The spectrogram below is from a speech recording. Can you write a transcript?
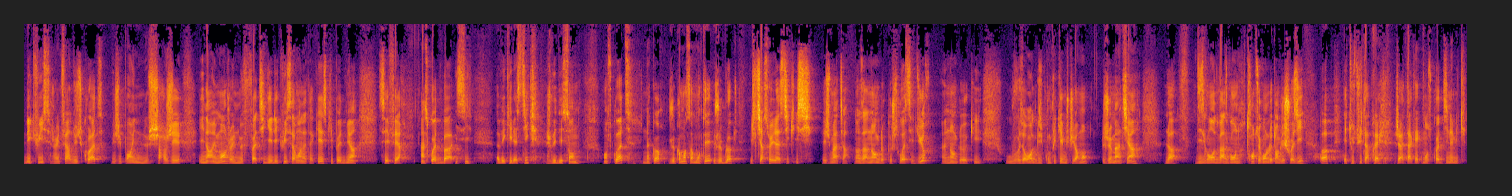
les cuisses, j'ai envie de faire du squat, mais j'ai pas envie de me charger énormément, j'ai envie de me fatiguer les cuisses avant d'attaquer. Ce qui peut être bien, c'est faire un squat bas ici avec élastique. Je vais descendre en squat, d'accord? Je commence à monter, je bloque et je tire sur l'élastique ici et je maintiens dans un angle que je trouve assez dur, un angle qui où vraiment compliqué musculairement. Je maintiens là 10 secondes, 20 secondes, 30 secondes le temps que j'ai choisi. Hop, et tout de suite après, j'attaque avec mon squat dynamique.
